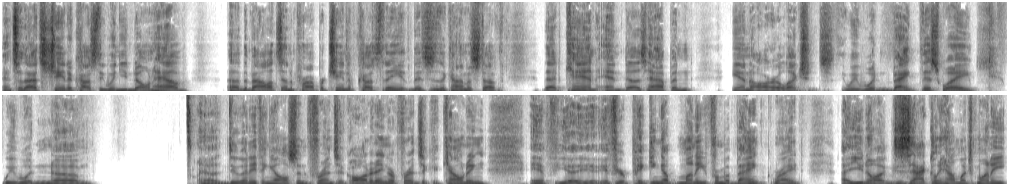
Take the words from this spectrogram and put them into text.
And so that's chain of custody. When you don't have uh, the ballots in a proper chain of custody, this is the kind of stuff that can and does happen in our elections. We wouldn't bank this way. We wouldn't um, uh, do anything else in forensic auditing or forensic accounting. If you if you're picking up money from a bank, right, uh, you know exactly how much money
